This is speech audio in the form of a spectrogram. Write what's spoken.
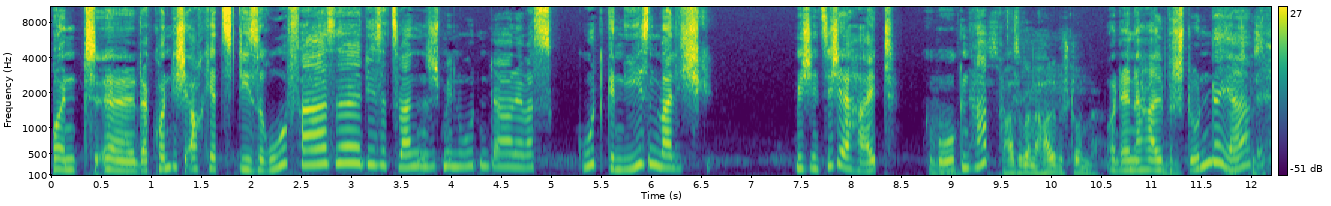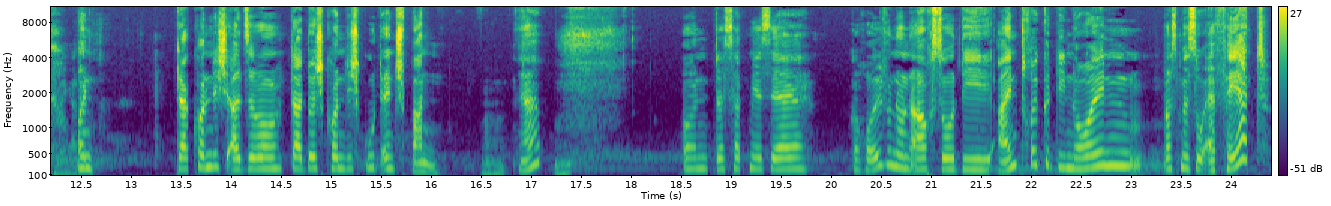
Und äh, da konnte ich auch jetzt diese Ruhephase, diese 20 Minuten da oder was gut genießen, weil ich mich in Sicherheit gewogen habe. Es war sogar eine halbe Stunde. Oder eine halbe mhm. Stunde, ja. Und da konnte ich also, dadurch konnte ich gut entspannen. Mhm. Ja. Mhm. Und das hat mir sehr geholfen und auch so die Eindrücke, die neuen, was man so erfährt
